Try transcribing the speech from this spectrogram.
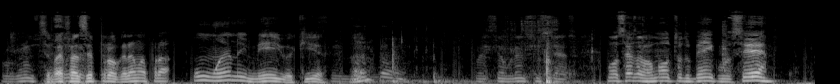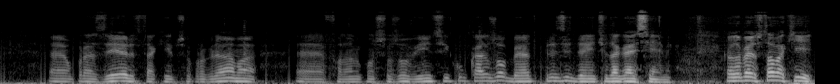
programa Você vai fazer programa para um ano e meio aqui. né? Vai ser um grande sucesso. Bom, César Romão, tudo bem com você? É um prazer estar aqui no seu programa, é, falando com os seus ouvintes e com o Carlos Alberto, presidente da HSM. Carlos Alberto, eu estava aqui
